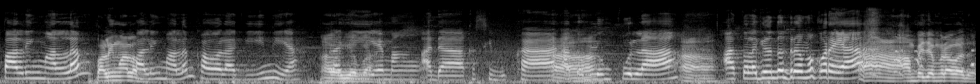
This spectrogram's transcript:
paling malam Paling malam. paling malam kalau lagi ini ya Ah, lagi lagi apa? emang ada kesibukan Ah. atau belum pulang Ah. atau lagi nonton drama Korea Ah, sampai jam berapa tuh?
